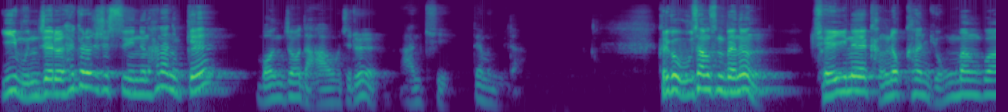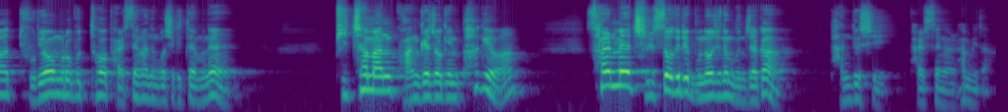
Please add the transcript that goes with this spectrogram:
이 문제를 해결해 주실 수 있는 하나님께 먼저 나아오지를 않기 때문입니다. 그리고 우상숭배는 죄인의 강력한 욕망과 두려움으로부터 발생하는 것이기 때문에 비참한 관계적인 파괴와 삶의 질서들이 무너지는 문제가 반드시 발생을 합니다.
